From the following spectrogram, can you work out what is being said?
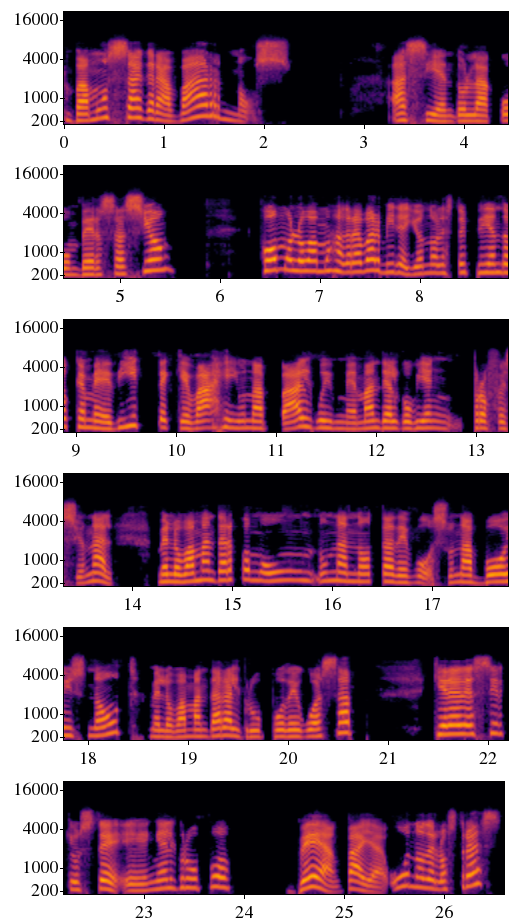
Vamos a grabarnos haciendo la conversación. ¿Cómo lo vamos a grabar? Mire, yo no le estoy pidiendo que me edite, que baje una, algo y me mande algo bien profesional. Me lo va a mandar como un- una nota de voz, una voice note, me lo va a mandar al grupo de WhatsApp. Quiere decir que usted en el grupo, vean, vaya, uno de los tres,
